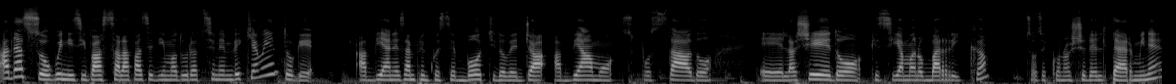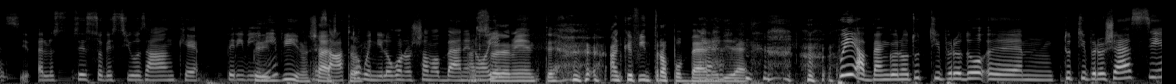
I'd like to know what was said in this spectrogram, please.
adesso quindi si passa alla fase di maturazione e invecchiamento che avviene sempre in queste botti dove già abbiamo spostato eh, l'aceto che si chiamano barrique. Non so se conoscete il termine, si- è lo stesso che si usa anche per i Per vini. il vino, certo. Esatto, quindi lo conosciamo bene noi. Assolutamente, anche fin troppo bene Eh. direi. Qui avvengono tutti i, prodo- ehm, tutti i processi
